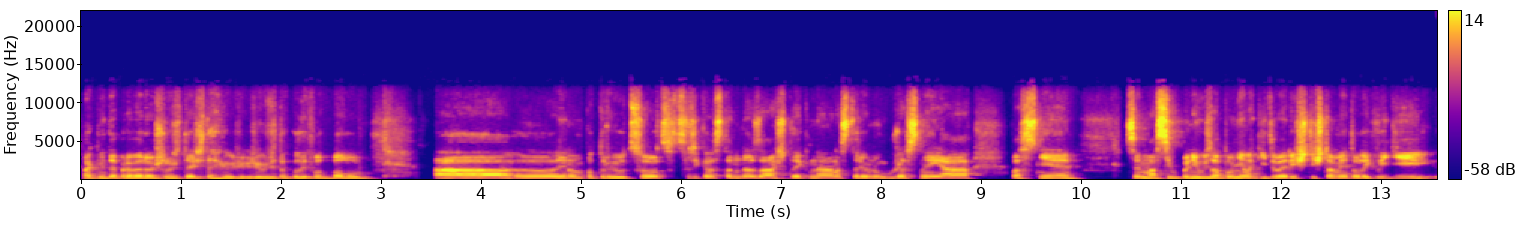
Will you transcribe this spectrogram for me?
Pak mi teprve došlo, že, to, že, to, že, už je to kvůli fotbalu. A uh, jenom potrhuju, co, co, co říkal Standa, zážitek na, na stadionu úžasný. Já vlastně jsem asi úplně už zapomněl, jaký to je, když, když tam je tolik lidí.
